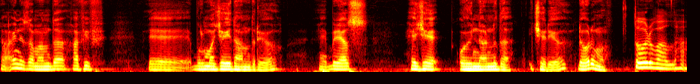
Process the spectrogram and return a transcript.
aynı zamanda hafif e, bulmacayı da andırıyor. E, biraz hece oyunlarını da içeriyor. Doğru mu? Doğru vallahi.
